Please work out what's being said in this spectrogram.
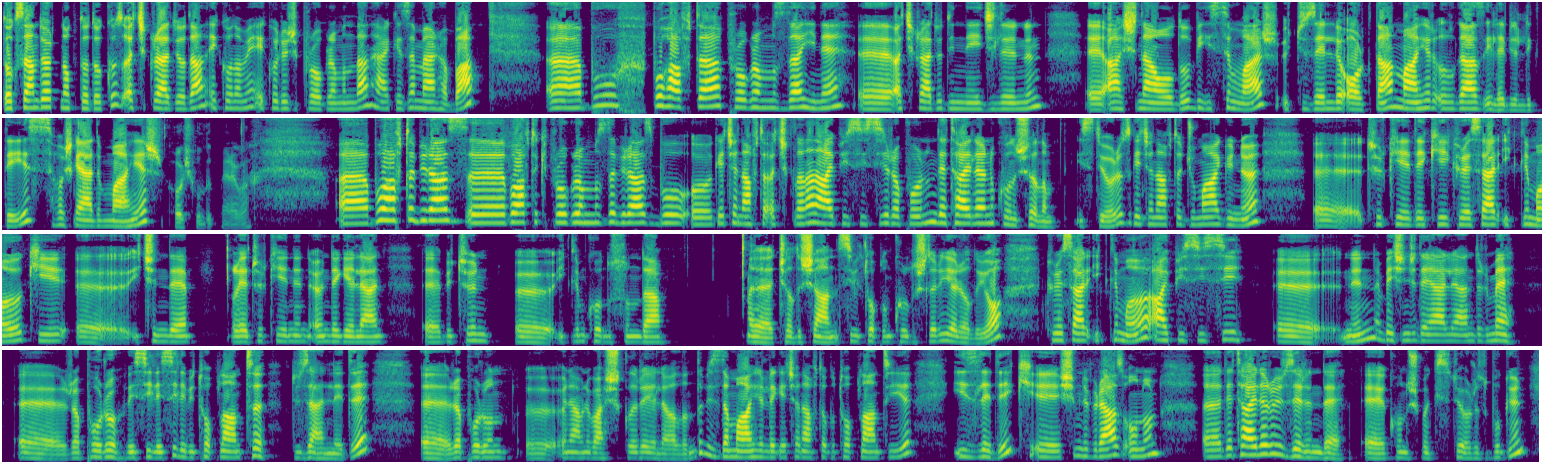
94.9 Açık Radyo'dan Ekonomi Ekoloji programından herkese merhaba. Ee, bu bu hafta programımızda yine e, Açık Radyo dinleyicilerinin e, aşina olduğu bir isim var. 350 Ork'tan Mahir Ilgaz ile birlikteyiz. Hoş geldin Mahir. Hoş bulduk merhaba. Ee, bu hafta biraz, e, bu haftaki programımızda biraz bu e, geçen hafta açıklanan IPCC raporunun detaylarını konuşalım istiyoruz. Geçen hafta Cuma günü e, Türkiye'deki küresel iklim ağı ki içinde Türkiye'nin önde gelen bütün iklim konusunda çalışan sivil toplum kuruluşları yer alıyor. Küresel iklim ağı IPCC'nin 5. değerlendirme e, raporu vesilesiyle bir toplantı düzenledi. E, raporun e, önemli başlıkları ele alındı. Biz de Mahir'le geçen hafta bu toplantıyı izledik. E, şimdi biraz onun e, detayları üzerinde e, konuşmak istiyoruz bugün.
